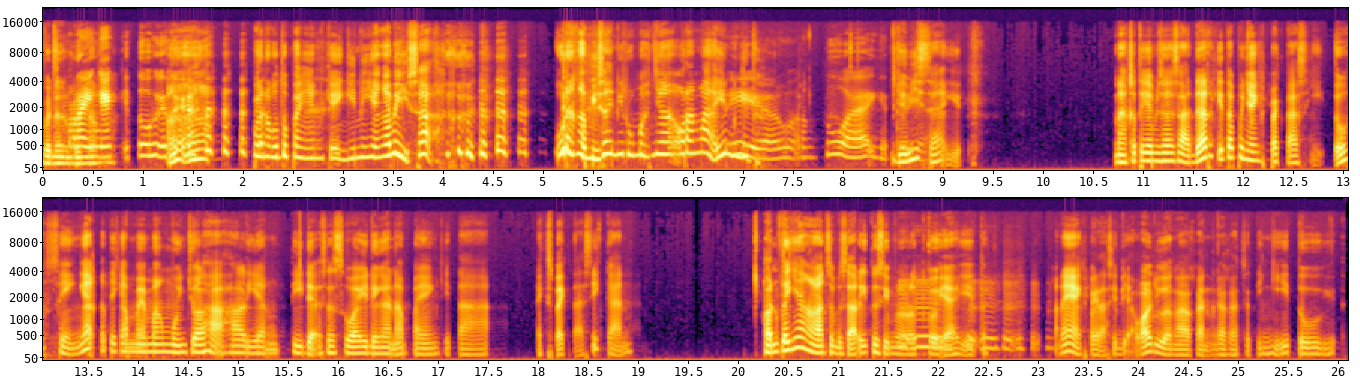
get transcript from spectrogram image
bener-bener itu gitu ya. heeh, "Pengen aku tuh pengen kayak gini." Ya nggak bisa. Udah nggak bisa ini rumahnya orang lain gitu. Iya, rumah orang tua gitu Nggak ya. bisa gitu. Nah ketika misalnya sadar kita punya ekspektasi itu, sehingga ketika memang muncul hal-hal yang tidak sesuai dengan apa yang kita ekspektasikan, konfliknya nggak akan sebesar itu sih menurutku ya Mhm gitu. mhm mhm mhm. Karena ya ekspektasi di awal juga nggak akan nggak akan setinggi itu gitu.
